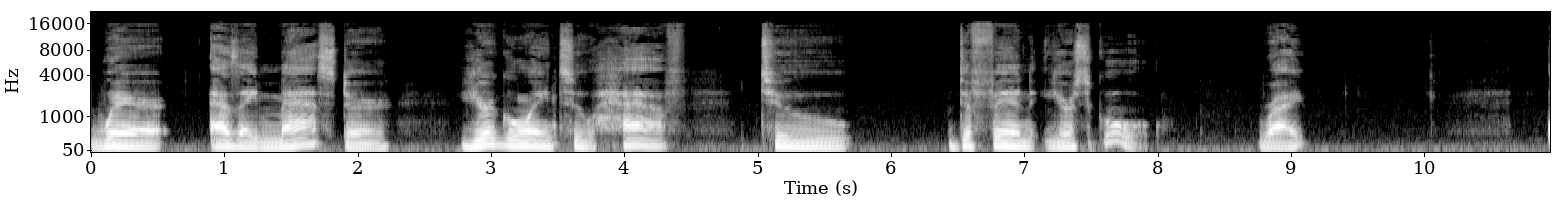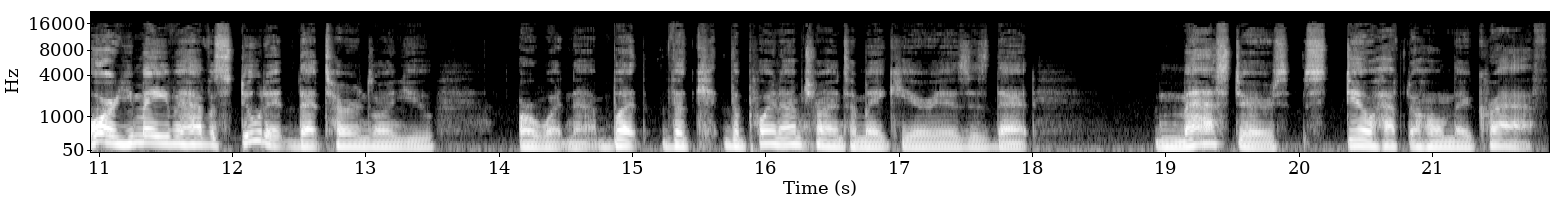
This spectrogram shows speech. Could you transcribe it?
where as a master, you're going to have to defend your school, right? Or you may even have a student that turns on you or whatnot. But the the point I'm trying to make here is is that masters still have to hone their craft.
